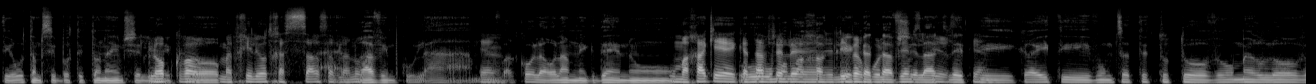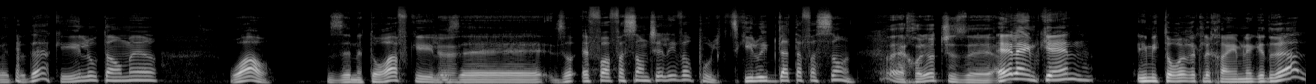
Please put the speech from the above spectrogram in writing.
תראו את המסיבות עיתונאים שלי. קלופ כבר מתחיל להיות חסר סבלנות. רב עם כולם, כן. כבר כל העולם נגדנו. הוא מחק ככתב של אה, ליברפול, כתב ג'יימס של פירס, כן. האתלטיק, ראיתי, והוא מצטט אותו, והוא אומר לו, ואתה יודע, כאילו אתה אומר, וואו, זה מטורף, כאילו, כן. זה... זו, איפה הפאסון של ליברפול? כאילו איבדה את הפאסון. לא יכול להיות שזה... אלא אם כן, היא מתעוררת לחיים נגד ריאל,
